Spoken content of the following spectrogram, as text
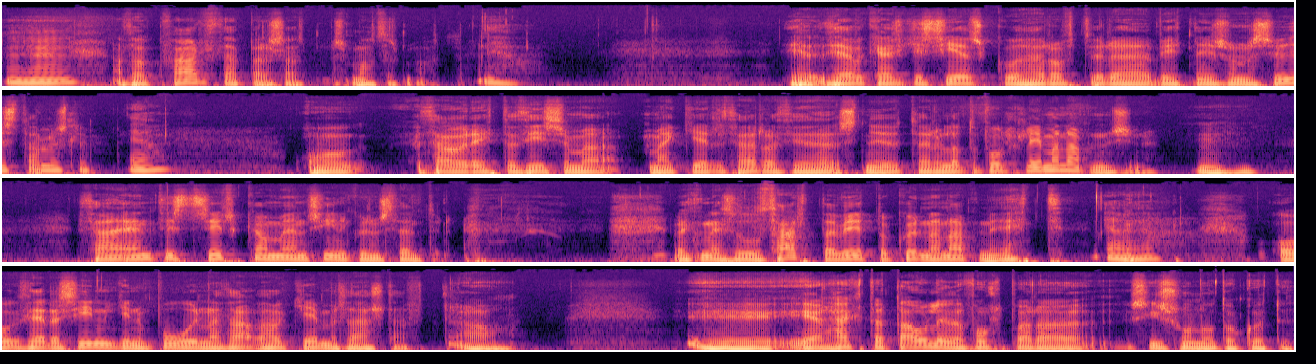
mm -hmm. að þá kvarf það bara sátt, smátt og smátt. Já. þegar við kannski séð sko það er oft verið að vitna í svona sviðstáluslu og þá er eitt af því sem að maður gerir þar að því að það er sniðut það er að láta fólk leima nafninu sínu. Mm -hmm. það endist cirka meðan síningunum stendur. Vegna þess að þú þart að vita og kunna nafni eitt og þegar síningin er búin þá, þá kemur það allt aft Já. Eh, er hægt að dáleiða fólk bara síðan át á götu?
